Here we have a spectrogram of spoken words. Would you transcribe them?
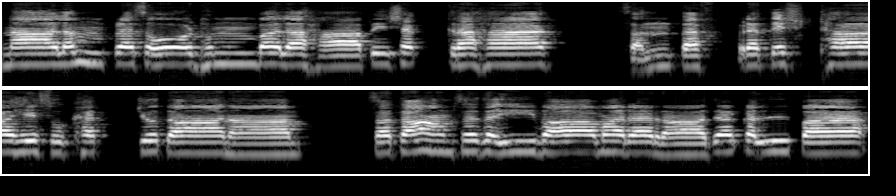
नालम् प्रसोढुम् बलहापि शक्रः। सन्तः प्रतिष्ठा हि सुखच्युतानाम्। सताम् सदैवामरराजकल्प।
